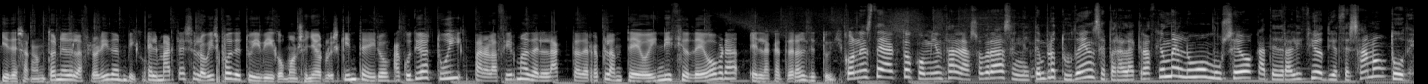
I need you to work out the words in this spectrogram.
y de San Antonio de la Florida en Vigo. El martes, el obispo de Tui Vigo, Monseñor Luis Quinteiro, acudió a Tui para la firma del acta de replanteo e inicio de obra en la Catedral de Tui. Con este acto comienzan las obras en el Templo Tudense para la creación del nuevo Museo Catedralicio Diocesano Tude.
